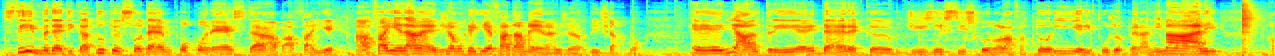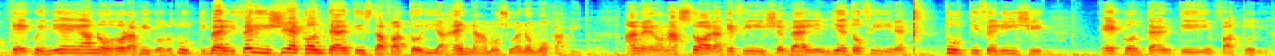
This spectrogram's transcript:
Steve dedica tutto il suo tempo con Esther a fargli, a fargli da me, diciamo che gli fa da manager, diciamo. E gli altri e Derek gestiscono la fattoria, il rifugio per animali. Ok, quindi hanno, ora vivono tutti belli, felici e contenti in sta fattoria. E andiamo su, e non ho capito. Almeno una storia che finisce bella, in lieto fine, tutti felici e contenti in fattoria.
